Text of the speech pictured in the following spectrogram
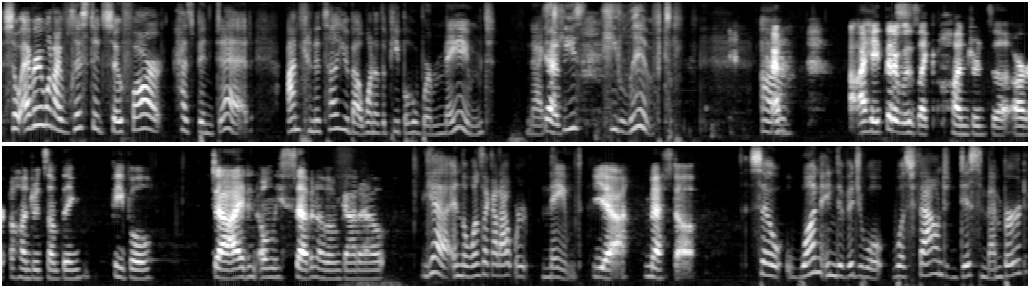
So everyone I've listed so far has been dead. I'm going to tell you about one of the people who were maimed next. Yeah. He's he lived. I- Um, I hate that it was like hundreds uh, or a hundred something people died and only seven of them got out. yeah, and the ones that got out were maimed. Yeah, messed up. So one individual was found dismembered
